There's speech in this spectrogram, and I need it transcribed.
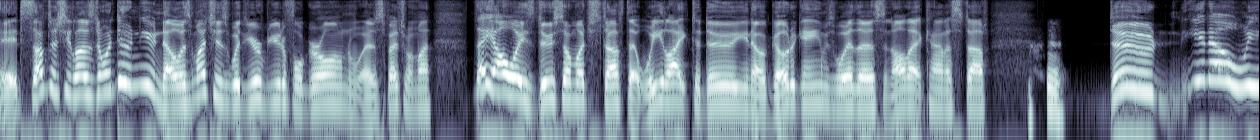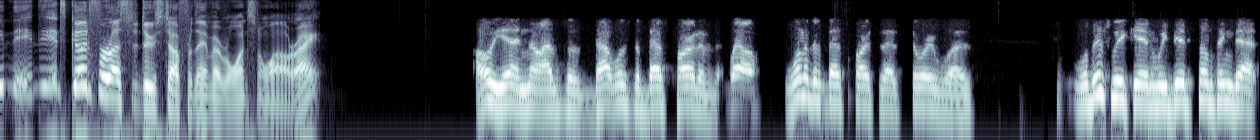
it's something she loves doing. Dude, you know, as much as with your beautiful girl, and especially with mine, they always do so much stuff that we like to do. You know, go to games with us and all that kind of stuff. Dude, you know, we it, it's good for us to do stuff for them every once in a while, right? Oh yeah, no, I was that was the best part of well, one of the best parts of that story was well this weekend we did something that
